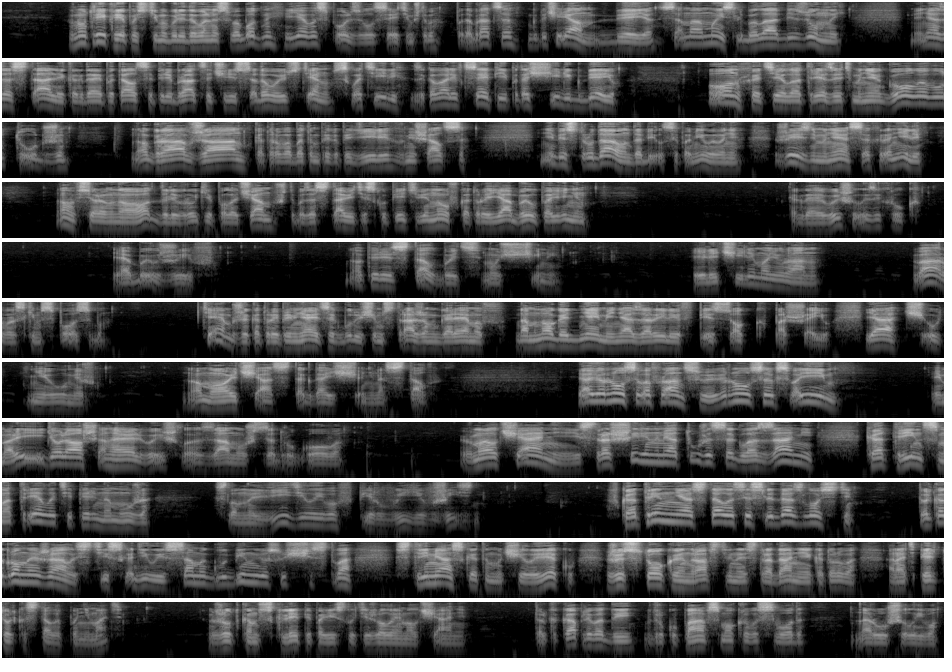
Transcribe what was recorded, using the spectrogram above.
Внутри крепости мы были довольно свободны, и я воспользовался этим, чтобы подобраться к дочерям Бея. Сама мысль была безумной. Меня застали, когда я пытался перебраться через садовую стену, схватили, заковали в цепи и потащили к Бею. Он хотел отрезать мне голову тут же, но граф Жан, которого об этом предупредили, вмешался. Не без труда он добился помилования. Жизнь мне сохранили — но все равно отдали в руки палачам, чтобы заставить искупить вину, в которой я был повинен. Когда я вышел из их рук, я был жив, но перестал быть мужчиной. И лечили мою рану варварским способом, тем же, который применяется к будущим стражам гаремов. На много дней меня зарыли в песок по шею. Я чуть не умер. Но мой час тогда еще не настал. Я вернулся во Францию, вернулся к своим, и Мари Дюля Шанель вышла замуж за другого. В молчании и с расширенными от ужаса глазами Катрин смотрела теперь на мужа, словно видела его впервые в жизни. В Катрин не осталось и следа злости — только огромная жалость исходила из самых глубин ее существа, стремясь к этому человеку, жестокое нравственное страдание которого она теперь только стала понимать. В жутком склепе повисло тяжелое молчание. Только капля воды, вдруг упав с мокрого свода, нарушила его.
